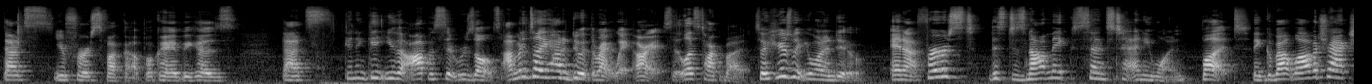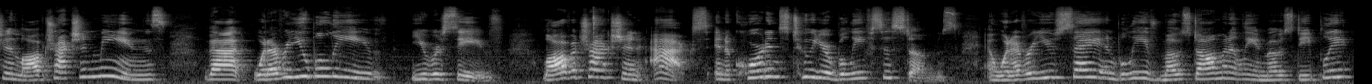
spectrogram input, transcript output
that's your first fuck up, okay? Because that's gonna get you the opposite results. I'm gonna tell you how to do it the right way. All right, so let's talk about it. So here's what you wanna do. And at first, this does not make sense to anyone, but think about law of attraction. Law of attraction means that whatever you believe, you receive. Law of attraction acts in accordance to your belief systems, and whatever you say and believe most dominantly and most deeply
